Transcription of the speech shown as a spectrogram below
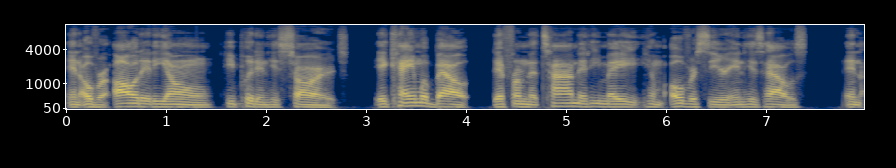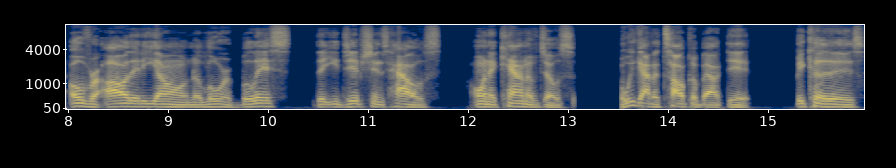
and over all that he owned, he put in his charge. It came about that from the time that he made him overseer in his house and over all that he owned, the Lord blessed the Egyptian's house on account of Joseph. We got to talk about that because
